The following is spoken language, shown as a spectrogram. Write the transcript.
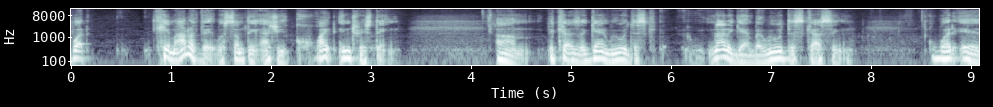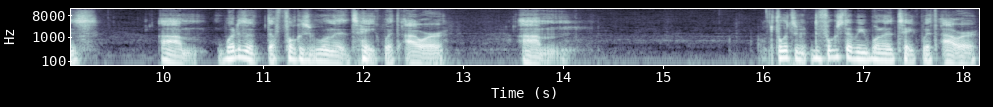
what came out of it was something actually quite interesting. Um, because again, we were just not again, but we were discussing what is um, what is the, focus we wanted to take with our um, focus, the focus that we wanted to take with our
